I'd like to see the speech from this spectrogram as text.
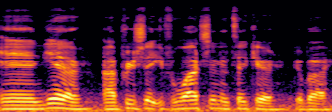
And yeah, I appreciate you for watching and take care. Goodbye.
